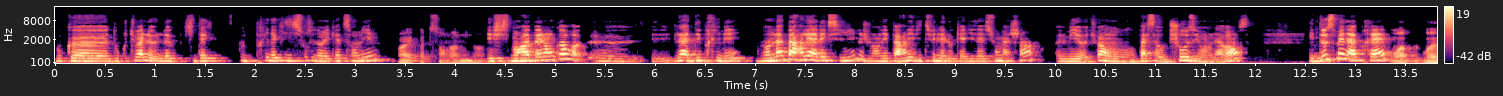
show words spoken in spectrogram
Donc, euh, donc tu vois, le, le prix d'acquisition, c'est dans les 400 000. Ouais, 420 000. Ouais. Et je me rappelle encore, euh, là, déprimé. On en a parlé avec Cyril, je lui en ai parlé vite fait de la localisation, machin. Euh, mais tu vois, on passe à autre chose et on avance. Et deux semaines après. Ouais, ouais,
